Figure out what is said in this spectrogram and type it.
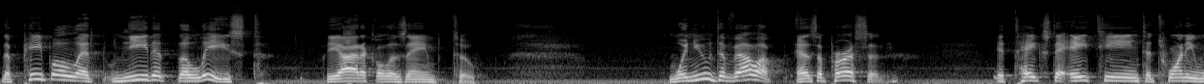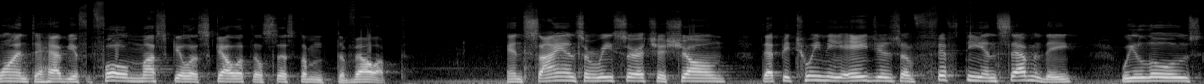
The people that need it the least, the article is aimed to. When you develop as a person, it takes to 18 to 21 to have your full muscular skeletal system developed. And science and research has shown that between the ages of 50 and 70, we lose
